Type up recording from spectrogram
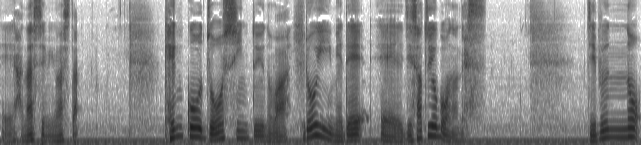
えー、話してみました。健康増進というのは広い意味で、えー、自殺予防なんです。自分の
